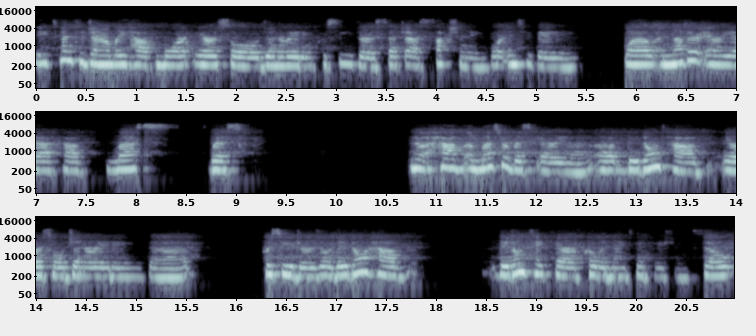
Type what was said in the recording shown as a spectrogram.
they tend to generally have more aerosol generating procedures such as suctioning or intubating, while another area have less risk, you know, have a lesser risk area. Uh, they don't have aerosol generating uh, procedures or they don't have, they don't take care of COVID-19 patients. So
